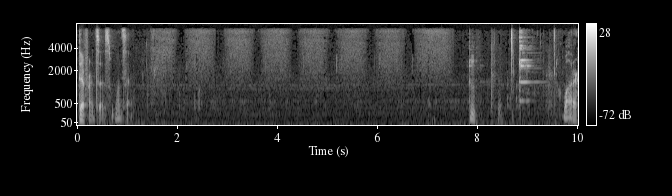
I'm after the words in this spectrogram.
differences. One second. Water.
